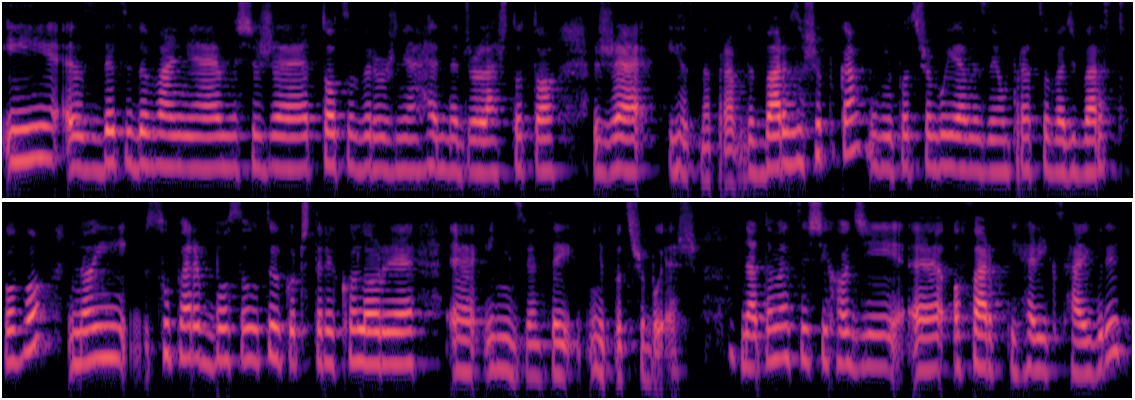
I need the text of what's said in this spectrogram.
I zdecydowanie myślę, że to, co wyróżnia hennę Jolash, to to, że jest naprawdę bardzo szybka, nie potrzebujemy z nią pracować warstwowo. No i super, bo są tylko cztery kolory e, i nic więcej nie potrzebujesz. Natomiast jeśli chodzi e, o farbki Helix Hybrid,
